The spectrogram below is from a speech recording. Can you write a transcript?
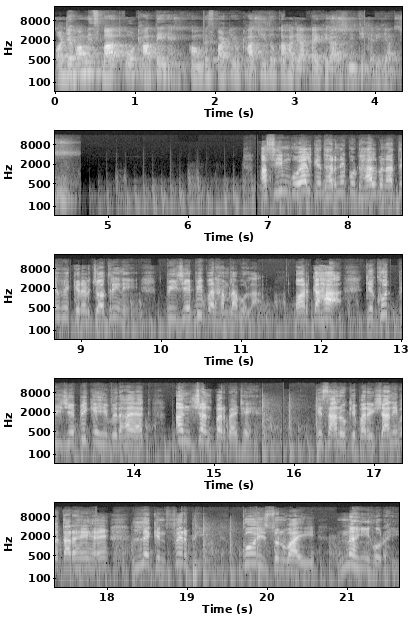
और जब हम इस बात को उठाते हैं, कांग्रेस पार्टी उठाती है तो कहा जाता है कि राजनीति करी जाती है। असीम गोयल के धरने को ढाल बनाते हुए किरण चौधरी ने बीजेपी पर हमला बोला और कहा कि खुद बीजेपी के ही विधायक अनशन पर बैठे हैं। किसानों की परेशानी बता रहे हैं, लेकिन फिर भी कोई सुनवाई नहीं हो रही।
